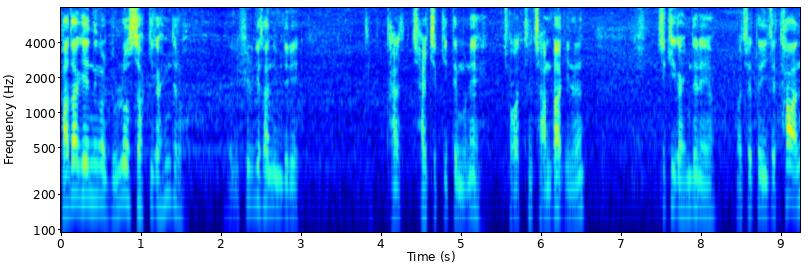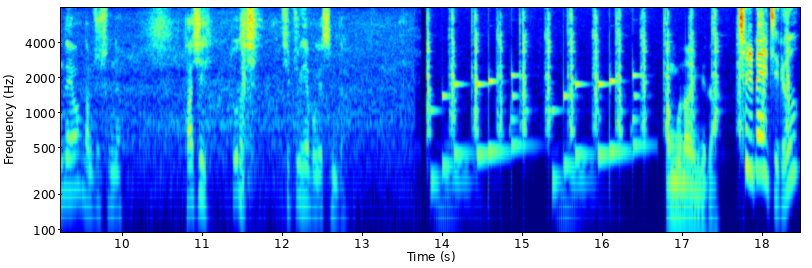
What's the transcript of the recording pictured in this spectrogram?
바닥에 있는 걸 눌러서 잡기가 힘들어. 여기 휠 기사님들이 다- 잘 찍기 때문에 저 같은 잔바리는 찍기가 힘드네요. 어쨌든 이제 다 왔네요. 남주천역. 다시 또 다시 집중해 보겠습니다. 방구나입니다. 출발지로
